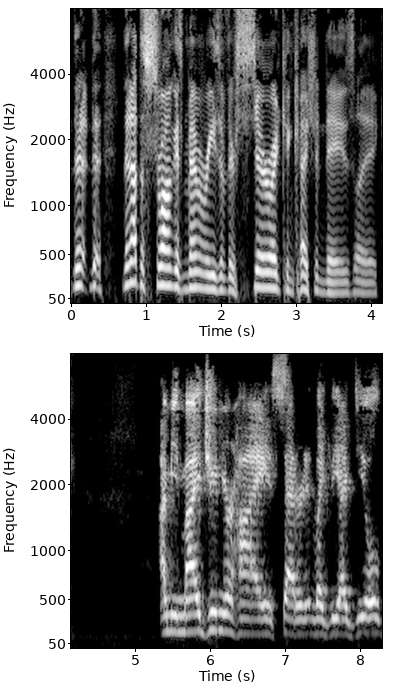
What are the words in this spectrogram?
They're, they're they're not the strongest memories of their steroid concussion days. Like I mean, my junior high is Saturday, like the ideal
